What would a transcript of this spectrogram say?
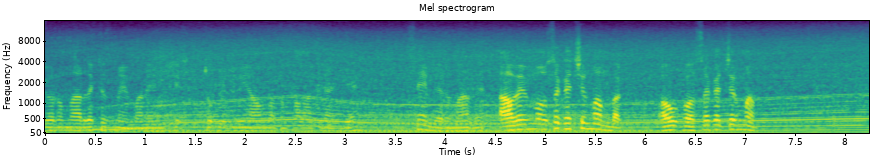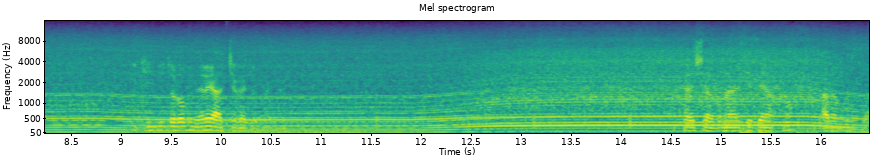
Yorumlarda kızmayın bana M249 niye almadım falan filan diye. Sevmiyorum abi. AVM olsa kaçırmam bak. Avuk olsa kaçırmam. İkinci drop'u nereye atacak acaba? Arkadaşlar bunu herkese yapmam. Aramızda.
